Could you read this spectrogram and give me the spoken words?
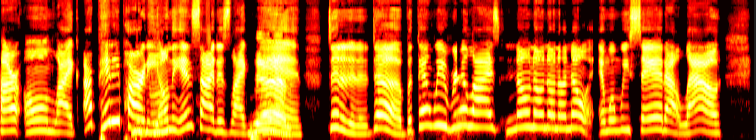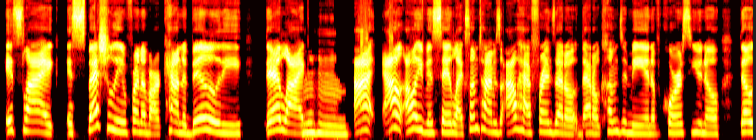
our own like our pity party mm-hmm. on the inside is like man da da da da da but then we realize no no no no no and when we say it out loud it's like especially in front of our accountability they're like mm-hmm. I I'll, I'll, even say like sometimes I'll have friends that'll that'll come to me and of course you know they'll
